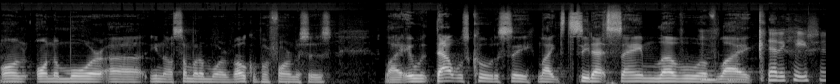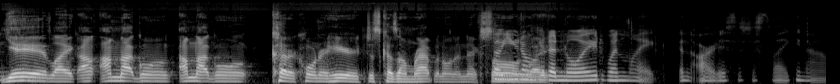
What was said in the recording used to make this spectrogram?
on on the more uh you know some of the more vocal performances. Like it was that was cool to see, like to see that same level of like Dedication. yeah, like I, I'm not going I'm not going cut a corner here just because I'm rapping on the next song. So you don't like, get annoyed when like an artist is just like, you know,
